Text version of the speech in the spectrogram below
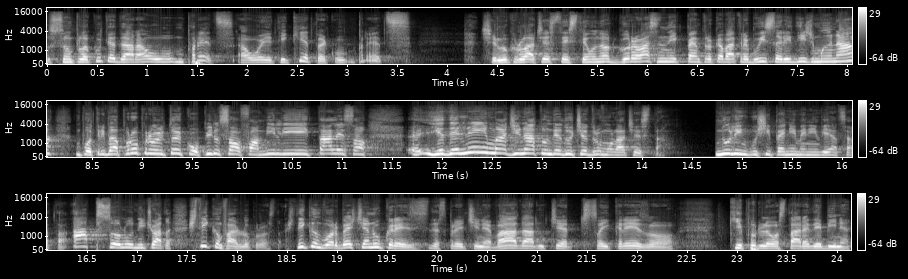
sunt plăcute, dar au un preț, au o etichetă cu un preț. Și lucrul acesta este unor groasnic pentru că va trebui să ridici mâna împotriva propriului tău copil sau familiei tale. sau uh, E de neimaginat unde duce drumul acesta. Nu linguși pe nimeni în viața ta. Absolut niciodată. Știi când faci lucrul ăsta. Știi când vorbești ce nu crezi despre cineva, dar încerci să-i crezi o, chipurile o stare de bine.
